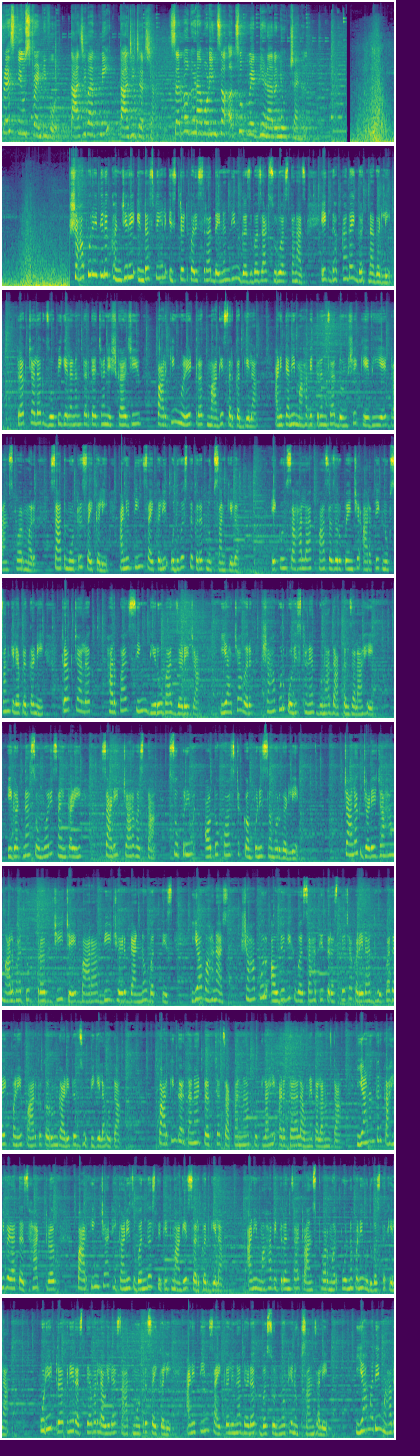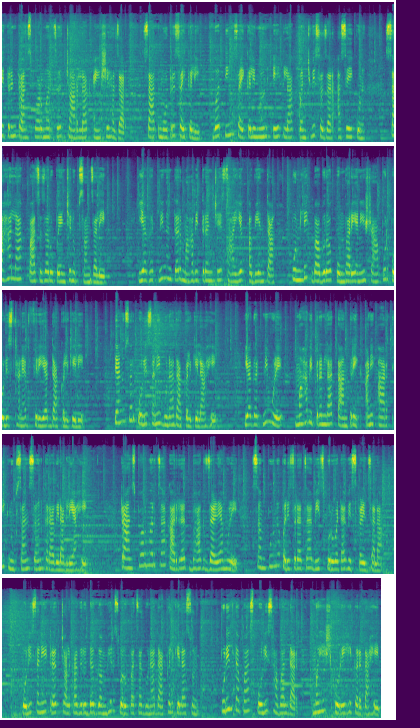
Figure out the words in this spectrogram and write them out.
Express news twenty four ताजी बातमी ताजी चर्चा. सर्व घडामोडींचा अचूक वेध घेणारं न्यूज चॅनल. शहापूर येथील खंजिरे इंडस्ट्रीयल इस्टेट परिसरात दैनंदिन गजबजाट सुरू असतानाच एक धक्कादायक घटना घडली. ट्रक चालक झोपी गेल्यानंतर त्याच्या निष्काळजी पार्किंगमुळे ट्रक मागे सरकत गेला आणि त्याने महावितरणचा दोनशे के व्ही ए ट्रान्सफॉर्मर सात मोटरसायकली आणि तीन सायकली उद्ध्वस्त करत नुकसान केलं. एकूण सहा लाख पाच हजार रुपयांचे आर्थिक नुकसान केल्याप्रकरणी ट्रक चालक हरपाल सिंग धीरुबा जडेजा याच्यावर शहापूर पोलीस ठाण्यात गुन्हा दाखल झाला आहे. ही घटना सोमवारी सायंकाळी साडेचार वाजता सुप्रीम ऑटोकॉस्ट कंपनीसमोर घडली. चालक जडेजा हा मालवाहतूक ट्रक जी जे बारा बी झेड ब्याण्णव बत्तीस या वाहनास शहापूर औद्योगिक वसाहतीत रस्त्याच्या कडेला धोकादायकपणे पार्क करून गाडीतच झोपी गेला होता. पार्किंग करताना ट्रकच्या चाकांना कुठलाही अडथळा लावण्यात आला नव्हता. यानंतर काही वेळातच हा ट्रक पार्किंगच्या ठिकाणीच बंद स्थितीत मागे सरकत गेला आणि महावितरणचा ट्रान्सफॉर्मर पूर्णपणे उद्ध्वस्त केला. पुढे ट्रकने रस्त्यावर लावलेल्या सात मोटरसायकली आणि तीन सायकलींना धडक बसून मोठे नुकसान झाले. यामध्ये महावितरण ट्रान्सफॉर्मरचं चार लाख ऐंशी हजार सात मोटरसायकली व तीन सायकली मिळून एक लाख पंचवीस हजार असे एकूण सहा लाख पाच हजार रुपयांचे नुकसान झाले. या घटनेनंतर महावितरणचे सहाय्यक अभियंता पुंडलिक बाबुराव कुंभार यांनी शहापूर पोलीस ठाण्यात फिर्याद दाखल केली. त्यानुसार पोलिसांनी गुन्हा दाखल केला आहे. या घटनेमुळे महावितरणला तांत्रिक आणि आर्थिक नुकसान सहन करावे लागले आहे. ट्रान्सफॉर्मरचा कार्यरत भाग जळल्यामुळे संपूर्ण परिसराचा वीज पुरवठा विस्कळीत झाला. पोलिसांनी ट्रक चालकाविरुद्ध गंभीर स्वरूपाचा गुन्हा दाखल केला असून पुढील तपास पोलीस हवालदार महेश कोरे हे करत आहेत.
